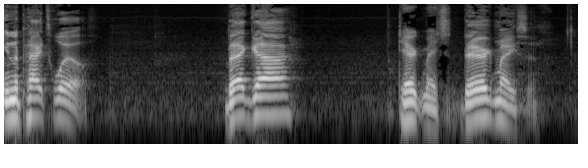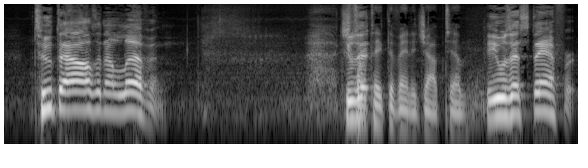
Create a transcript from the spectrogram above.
in the Pac 12. That guy, Derek Mason. Derek Mason. 2011. Just was don't at- take the vantage job, Tim. He was at Stanford.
